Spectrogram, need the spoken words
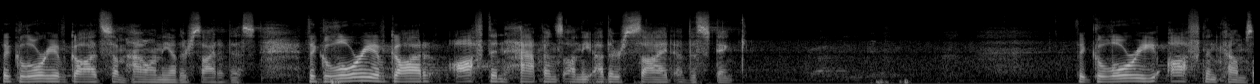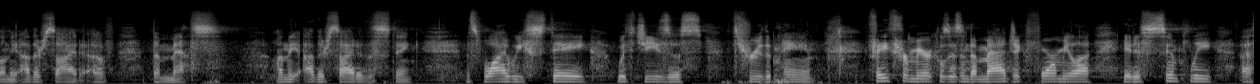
the glory of God somehow on the other side of this. The glory of God often happens on the other side of the stink. The glory often comes on the other side of the mess, on the other side of the stink. It's why we stay with Jesus through the pain. Faith for miracles isn't a magic formula, it is simply a,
